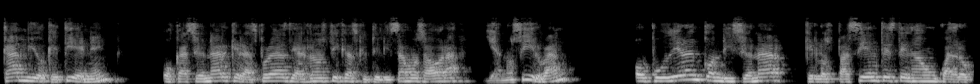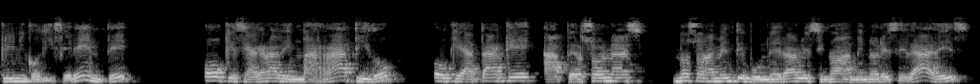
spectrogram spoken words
cambio que tienen, ocasionar que las pruebas diagnósticas que utilizamos ahora ya no sirvan, o pudieran condicionar que los pacientes tengan un cuadro clínico diferente, o que se agraven más rápido o que ataque a personas no solamente vulnerables, sino a menores edades,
